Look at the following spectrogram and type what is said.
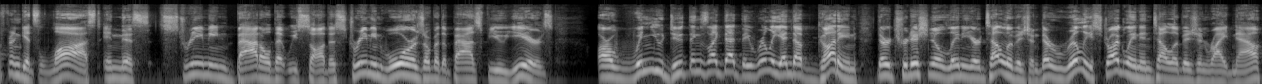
often gets lost in this streaming battle that we saw, the streaming wars over the past few years are when you do things like that, they really end up gutting their traditional linear television. They're really struggling in television right now.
